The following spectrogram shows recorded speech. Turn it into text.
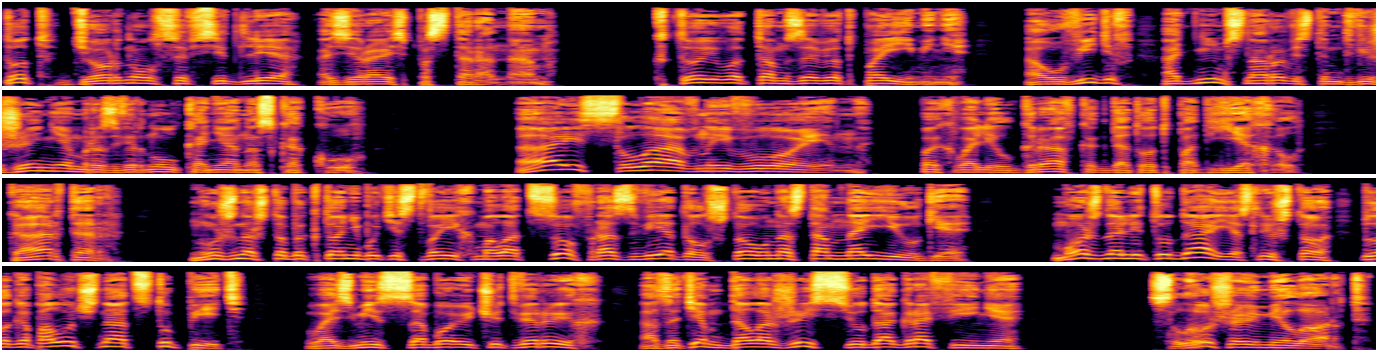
Тот дернулся в седле, озираясь по сторонам. Кто его там зовет по имени? А увидев, одним сноровистым движением развернул коня на скаку. «Ай, славный воин!» — похвалил граф, когда тот подъехал. «Картер, Нужно, чтобы кто-нибудь из твоих молодцов разведал, что у нас там на юге. Можно ли туда, если что, благополучно отступить? Возьми с собою четверых, а затем доложись сюда графине». «Слушаю, милорд»,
